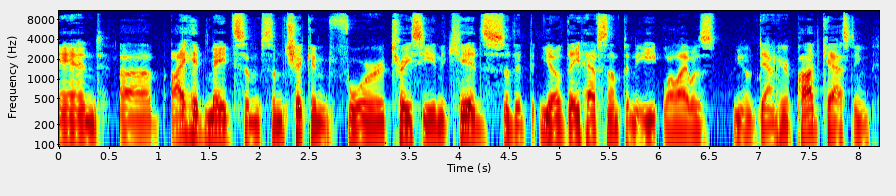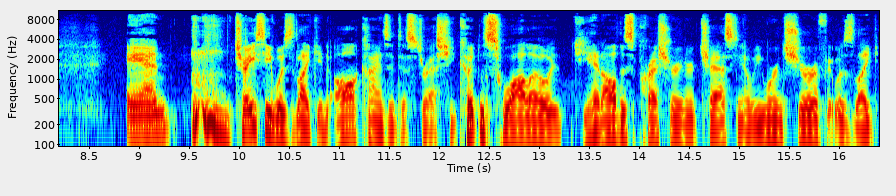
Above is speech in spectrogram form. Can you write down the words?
and uh, I had made some some chicken for Tracy and the kids so that you know they'd have something to eat while I was you know down here podcasting. And Tracy was like in all kinds of distress. She couldn't swallow. She had all this pressure in her chest. You know, we weren't sure if it was like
